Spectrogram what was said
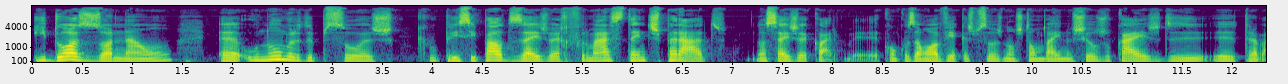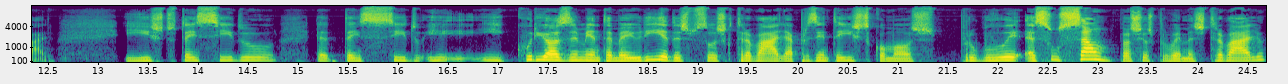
idosos ou não, uh, o número de pessoas que o principal desejo é reformar-se tem disparado. Ou seja, claro, a conclusão óbvia é que as pessoas não estão bem nos seus locais de uh, trabalho. E isto tem sido eh, tem sido, e, e, curiosamente a maioria das pessoas que trabalham apresenta isto como os, a solução para os seus problemas de trabalho,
